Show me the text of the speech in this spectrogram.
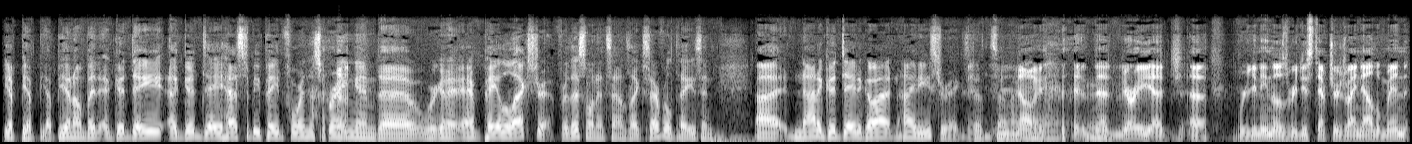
yep, yep, yep. You know, but a good day, a good day has to be paid for in the spring, and uh, we're gonna pay a little extra for this one. It sounds like several days, and uh, not a good day to go out and hide Easter eggs. It doesn't sound like no, that very. Uh, uh, we're getting those reduced temperatures right now. The wind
